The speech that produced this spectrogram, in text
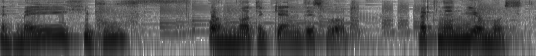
And may he prove, or not again this word, magnanimous.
